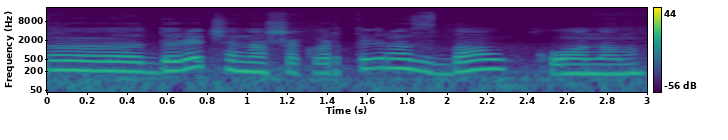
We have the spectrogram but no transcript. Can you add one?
Е, До речі, наша квартира з балконом.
